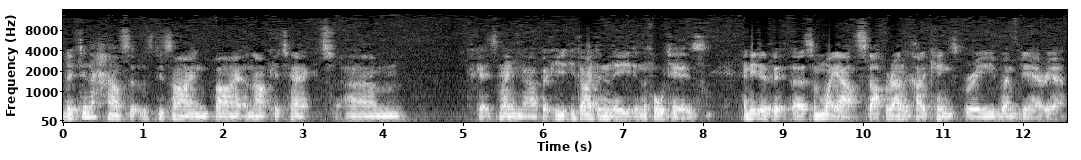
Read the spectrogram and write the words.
lived in a house that was designed by an architect. Um, I forget his name now, but he, he died in the in the forties, and he did bit uh, some way out stuff around the kind of Kingsbury, Wembley area,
